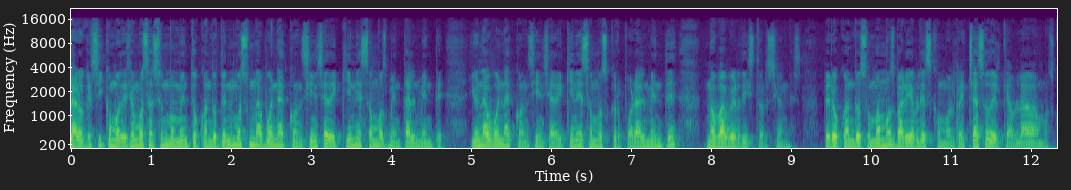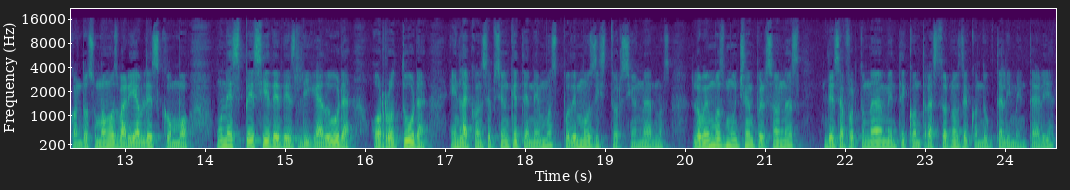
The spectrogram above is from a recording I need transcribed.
Claro que sí, como decíamos hace un momento, cuando tenemos una buena conciencia de quiénes somos mentalmente y una buena conciencia de quiénes somos corporalmente, no va a haber distorsiones. Pero cuando sumamos variables como el rechazo del que hablábamos, cuando sumamos variables como una especie de desligadura o rotura en la concepción que tenemos, podemos distorsionarnos. Lo vemos mucho en personas, desafortunadamente, con trastornos de conducta alimentaria,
